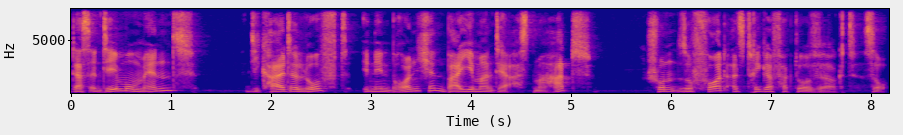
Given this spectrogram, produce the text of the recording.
dass in dem Moment die kalte Luft in den Bronchien bei jemand, der Asthma hat, schon sofort als Triggerfaktor wirkt. So,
